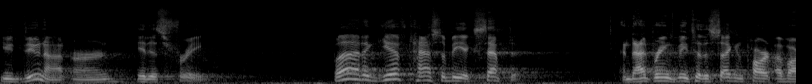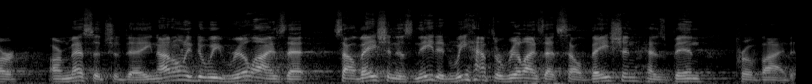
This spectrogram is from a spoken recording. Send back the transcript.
you do not earn, it is free. But a gift has to be accepted. And that brings me to the second part of our, our message today. Not only do we realize that salvation is needed, we have to realize that salvation has been provided.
